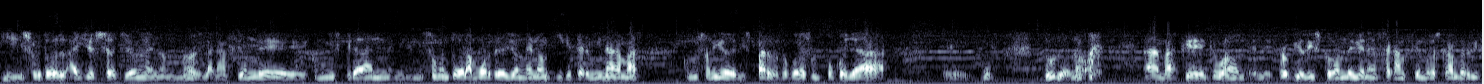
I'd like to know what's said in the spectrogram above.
y sobre todo el I Just Shot John Lennon, ¿no? la canción de como inspirada en, en ese momento de la muerte de John Lennon y que termina además con un sonido de disparos, lo cual es un poco ya eh, duro, ¿no? Además que, bueno, el, propio disco donde viene esa canción de los Cranberries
